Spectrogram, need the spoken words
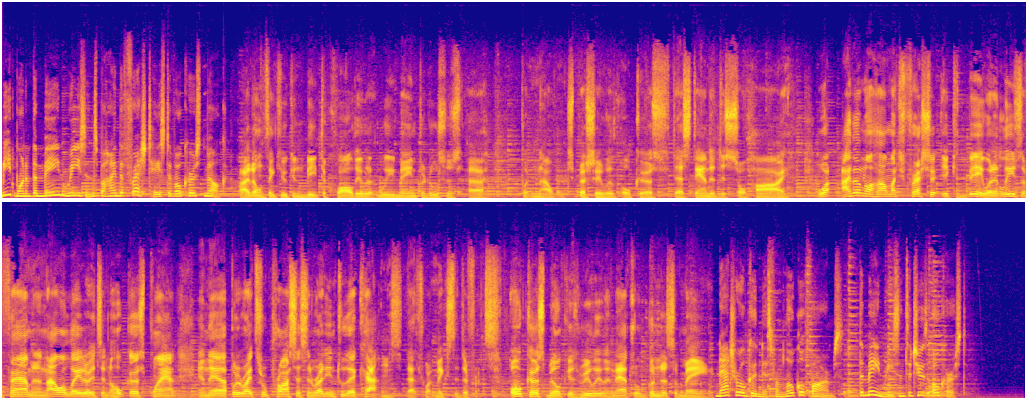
Meet one of the main reasons behind the fresh taste of Oakhurst milk. I don't think you can beat the quality that we Maine producers are putting out, especially with Oakhurst. Their standard is so high. Well, I don't know how much fresher it can be. When it leaves the farm and an hour later it's in the Oakhurst plant and they put it right through processing right into their cartons. That's what makes the difference. Oakhurst milk is really the natural goodness of Maine. Natural goodness from local farms. The main reason to choose Oakhurst.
